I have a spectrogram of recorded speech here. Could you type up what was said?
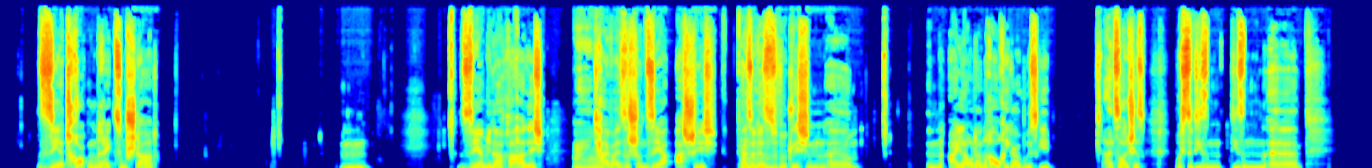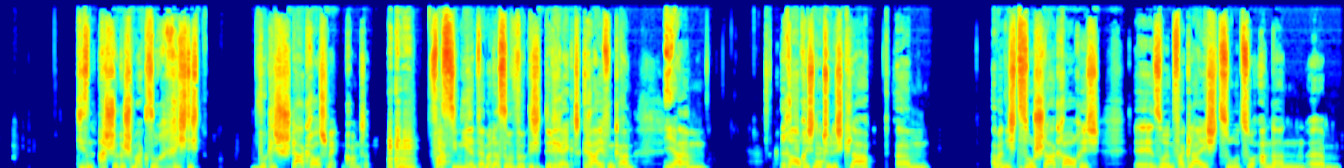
sehr trocken direkt zum Start. Mm. Sehr mineralisch, mhm. teilweise schon sehr aschig. Also mhm. das ist wirklich ein, ähm, ein Eiler oder ein rauchiger Whisky als solches, wo ich so diesen, diesen, äh, diesen Aschegeschmack so richtig, wirklich stark rausschmecken konnte. Faszinierend, ja. wenn man das so wirklich direkt greifen kann. Ja. Ähm, rauchig natürlich klar. Ähm, aber nicht so stark rauchig, äh, so im Vergleich zu, zu anderen, ähm,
